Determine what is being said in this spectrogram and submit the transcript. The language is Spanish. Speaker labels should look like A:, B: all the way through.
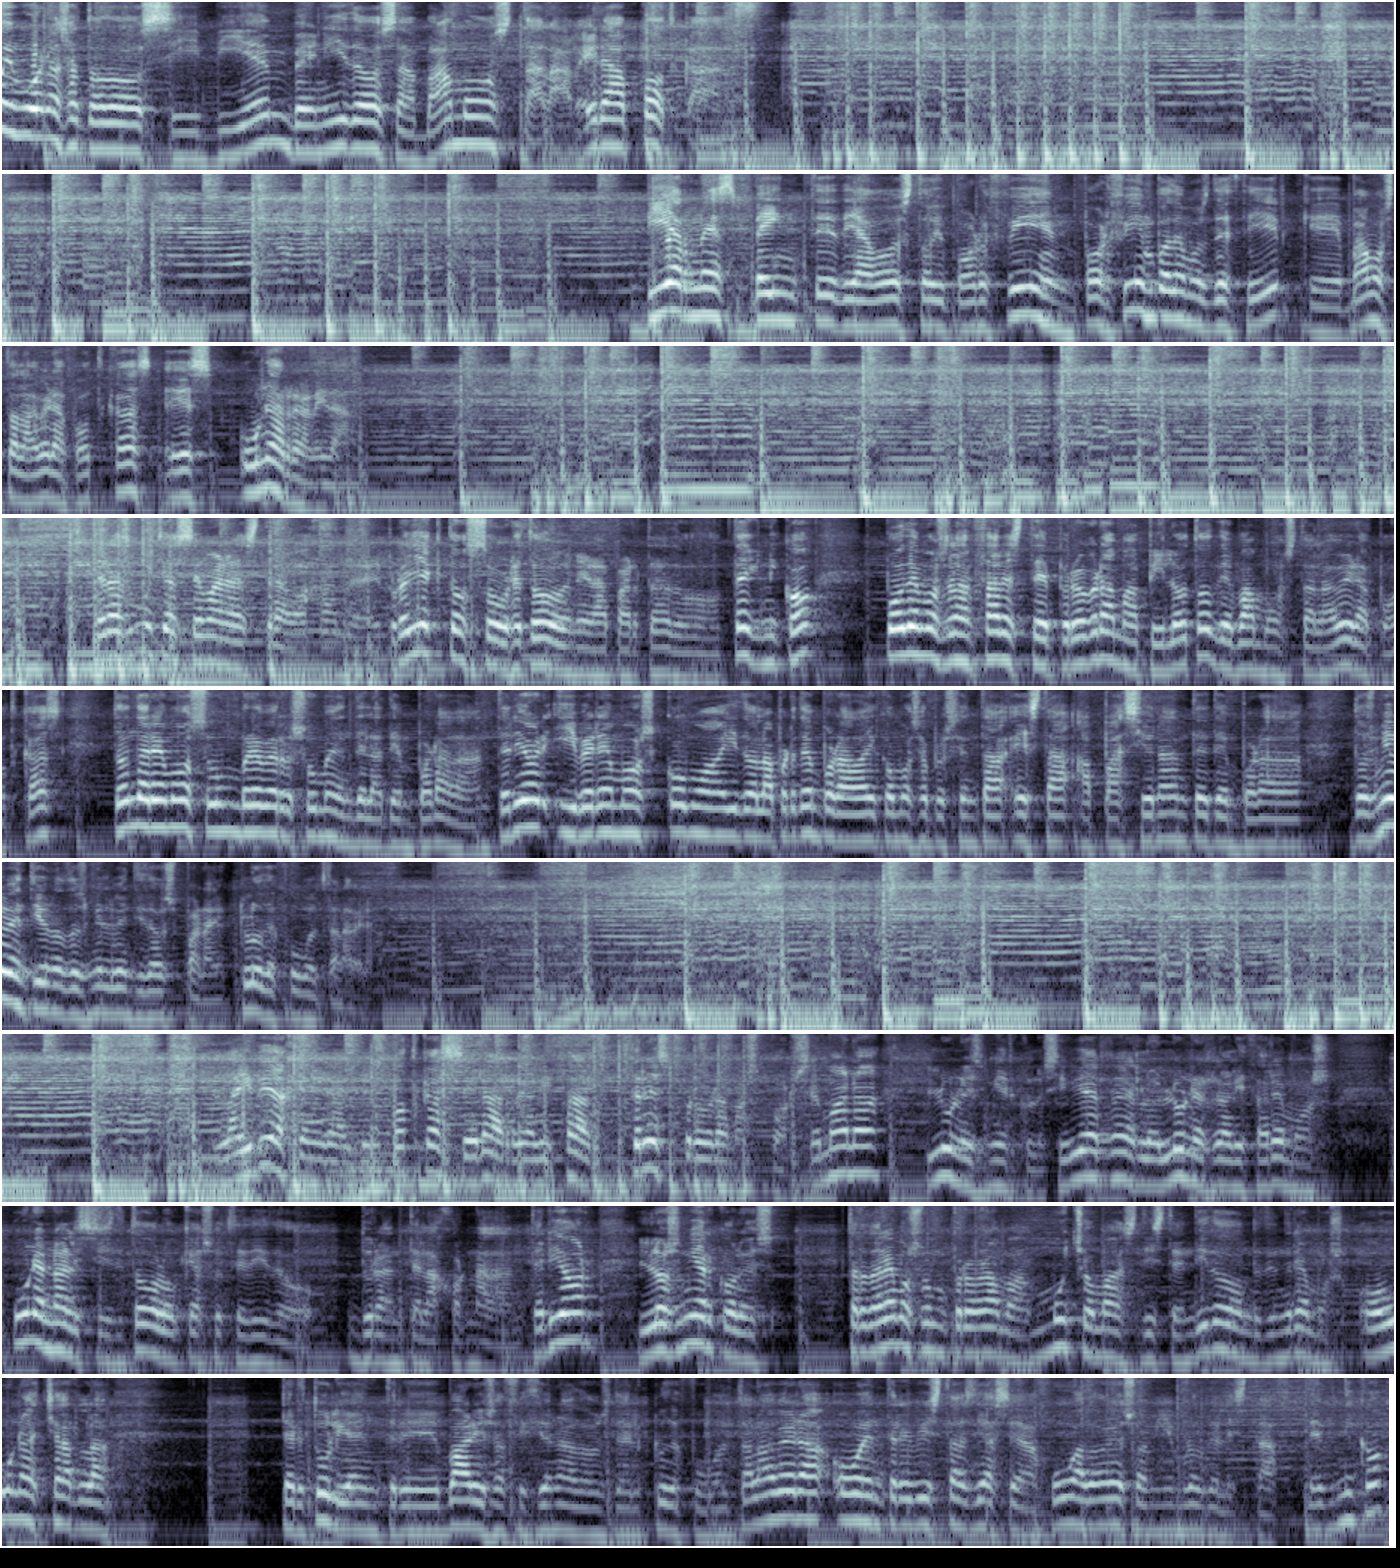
A: Muy buenas a todos y bienvenidos a Vamos Talavera Podcast. Viernes 20 de agosto y por fin, por fin podemos decir que Vamos Talavera Podcast es una realidad. Tras muchas semanas trabajando en el proyecto, sobre todo en el apartado técnico, podemos lanzar este programa piloto de Vamos Talavera Podcast, donde haremos un breve resumen de la temporada anterior y veremos cómo ha ido la pretemporada y cómo se presenta esta apasionante temporada 2021-2022 para el Club de Fútbol Talavera. La idea general del podcast será realizar tres programas por semana, lunes, miércoles y viernes. Los lunes realizaremos un análisis de todo lo que ha sucedido durante la jornada anterior. Los miércoles trataremos un programa mucho más distendido donde tendremos o una charla tertulia entre varios aficionados del Club de Fútbol Talavera o entrevistas ya sea a jugadores o a miembros del staff técnico.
